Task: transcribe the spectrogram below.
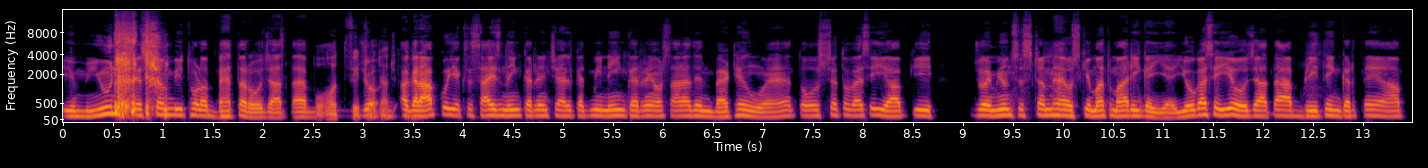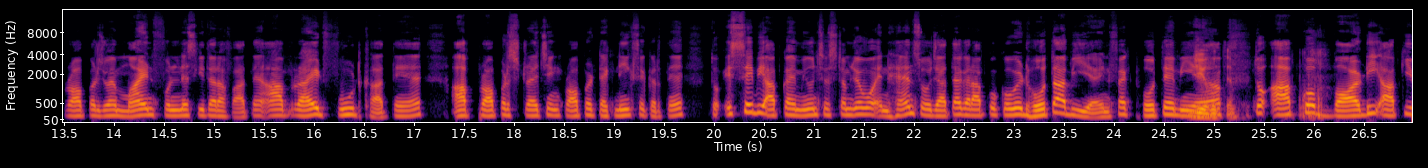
امیون سسٹم بھی تھوڑا بہتر ہو جاتا ہے۔ بہت فٹ ہو جاتا ہے۔ اگر آپ کوئی ایکسرسائز نہیں کر رہے ہیں چہل قدمی نہیں کر رہے ہیں اور سارا دن بیٹھے ہوئے ہیں تو اس سے تو ویسے ہی آپ کی جو امیون سسٹم ہے اس کی مت ماری گئی ہے۔ یوگا سے یہ ہو جاتا ہے آپ بریتنگ کرتے ہیں آپ پراپر جو ہے مائنڈ فلنس کی طرف آتے ہیں آپ رائٹ فوڈ کھاتے ہیں آپ پراپر اسٹریچنگ پراپر ٹیکنیک سے کرتے ہیں۔ تو اس سے بھی آپ کا امیون سسٹم جو وہ انہینس ہو جاتا ہے۔ اگر آپ کو کووڈ ہوتا بھی ہے انفیکٹ ہوتے بھی جی ہیں آپ ہوتے ہیں۔ تو آپ کو باڈی آپ کی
